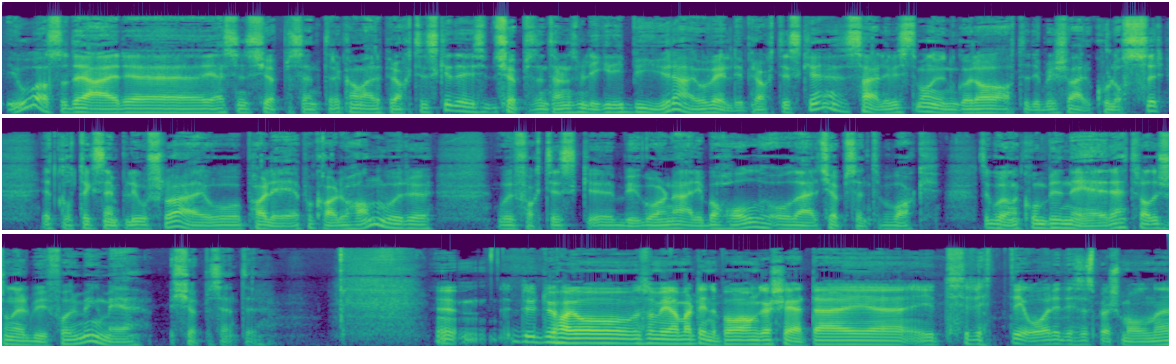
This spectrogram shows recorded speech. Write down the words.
Jo, altså det er eh, Jeg syns kjøpesentre kan være praktiske. De kjøpesentrene som ligger i byer er jo veldig praktiske. Særlig hvis man unngår at de blir svære kolosser. Et godt eksempel i Oslo er jo Palais på Karl Johan, hvor, hvor faktisk eh, bygårdene er i behold og det er et kjøpesenter på bak. Så det går an å kombinere tradisjonell byforming med kjøpesenter. Eh, du, du, har jo, som vi har vært inne på, engasjert deg i 30 år i disse spørsmålene.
